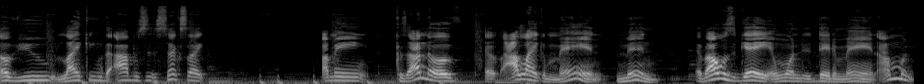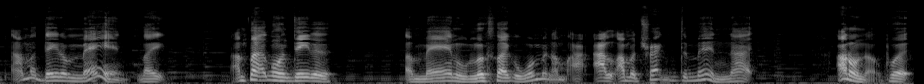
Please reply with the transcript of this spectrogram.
of you liking the opposite sex? Like, I mean, because I know if, if, I like a man, men. If I was gay and wanted to date a man, I'm a I'm a date a man. Like, I'm not to date a a man who looks like a woman. I'm I, I, I'm attracted to men, not I don't know, but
